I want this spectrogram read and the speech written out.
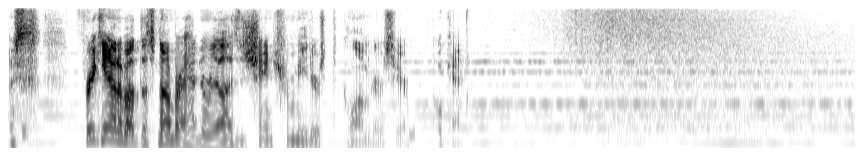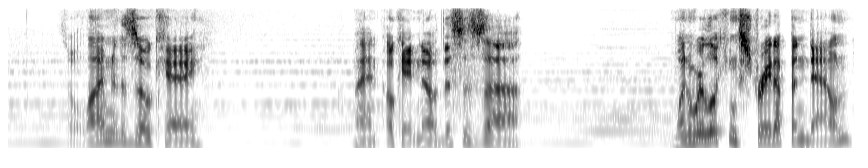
Freaking out about this number. I hadn't realized it changed from meters to kilometers here. Okay. So alignment is okay. Man, okay, no, this is uh when we're looking straight up and down,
